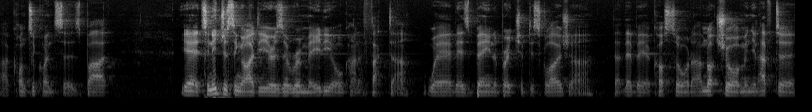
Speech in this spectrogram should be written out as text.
uh, consequences. But yeah, it's an interesting idea as a remedial kind of factor where there's been a breach of disclosure that there be a cost order. I'm not sure. I mean, you'd have to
